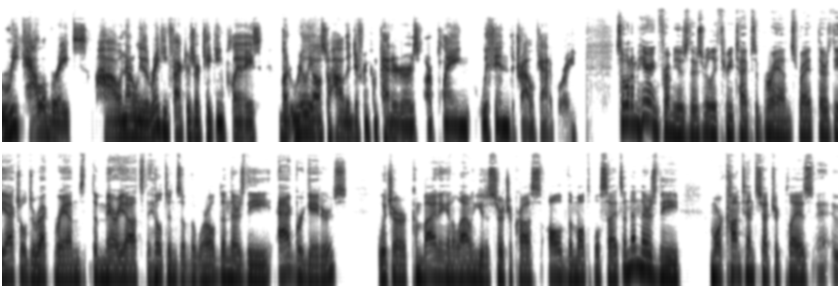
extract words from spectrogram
recalibrates how not only the ranking factors are taking place, but really also how the different competitors are playing within the travel category. So, what I'm hearing from you is there's really three types of brands, right? There's the actual direct brands, the Marriotts, the Hiltons of the world. Then there's the aggregators, which are combining and allowing you to search across all of the multiple sites. And then there's the more content centric plays. Eh,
